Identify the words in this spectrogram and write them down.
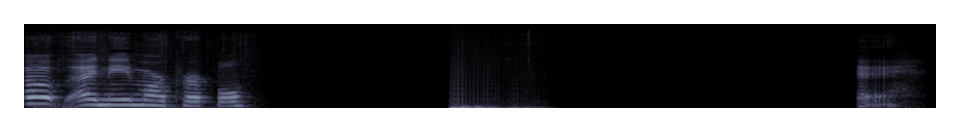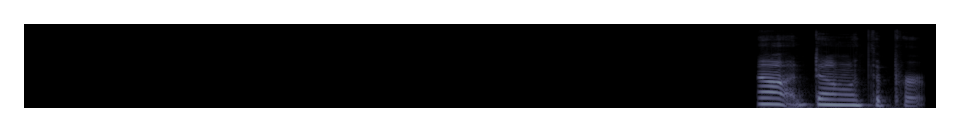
Oh, I need more purple. Okay. Not done with the purple.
